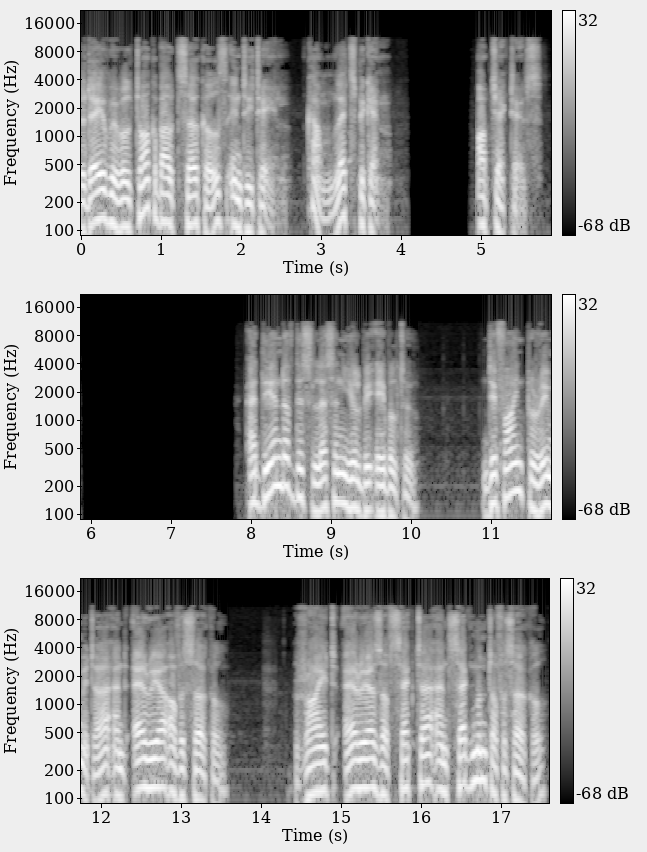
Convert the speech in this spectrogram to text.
Today we will talk about circles in detail. Come, let's begin. Objectives At the end of this lesson you'll be able to Define perimeter and area of a circle Write areas of sector and segment of a circle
